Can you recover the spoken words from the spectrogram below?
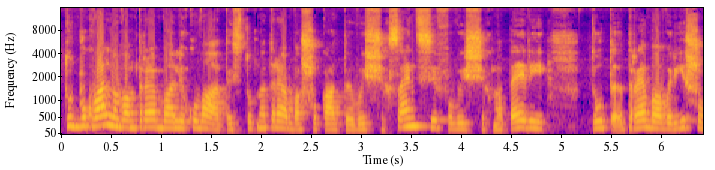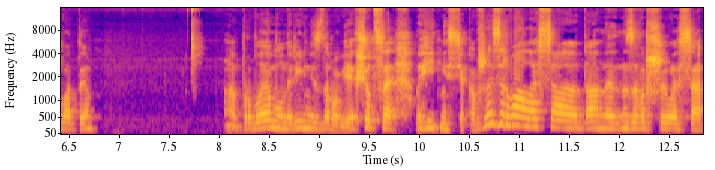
Тут буквально вам треба лікуватись, тут не треба шукати вищих сенсів, вищих матерій. Тут треба вирішувати проблему на рівні здоров'я. Якщо це вагітність, яка вже зірвалася, да, не, не завершилася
